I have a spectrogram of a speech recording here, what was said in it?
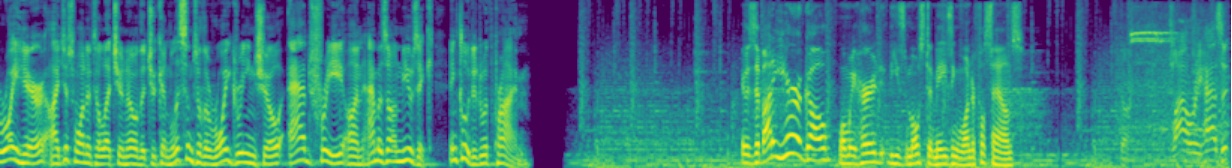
Roy here. I just wanted to let you know that you can listen to The Roy Green Show ad free on Amazon Music, included with Prime. It was about a year ago when we heard these most amazing, wonderful sounds. Lowry has it.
